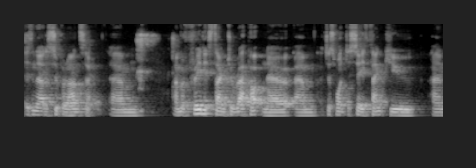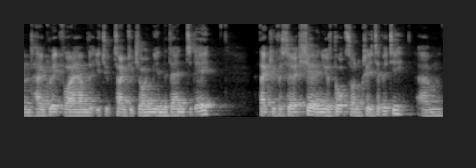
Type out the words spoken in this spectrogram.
Isn't that a super answer? Um, I'm afraid it's time to wrap up now. Um, I just want to say thank you and how grateful I am that you took time to join me in the den today. Thank you for sharing your thoughts on creativity. Um,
